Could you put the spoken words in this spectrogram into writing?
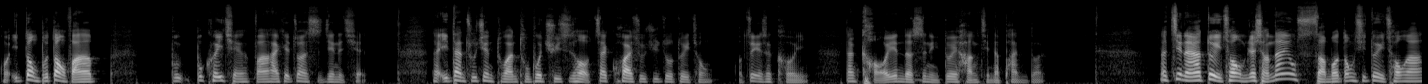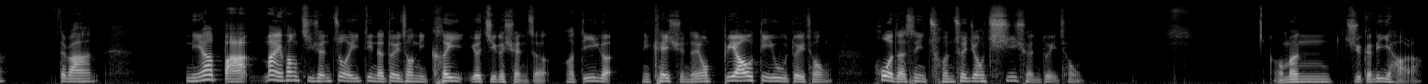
哦，一动不动反而不不亏钱，反而还可以赚时间的钱。那一旦出现突然突破趋势后，再快速去做对冲，哦，这也是可以，但考验的是你对行情的判断。那既然要对冲，我们就想，那用什么东西对冲啊？对吧？你要把卖方期权做一定的对冲，你可以有几个选择啊。第一个，你可以选择用标的物对冲，或者是你纯粹就用期权对冲。我们举个例好了，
